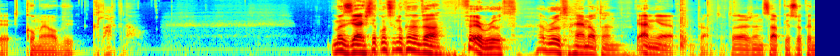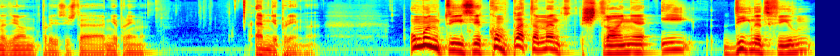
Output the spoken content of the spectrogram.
Eh, como é óbvio, claro que não. Mas já, isto aconteceu no Canadá. Foi a Ruth, a Ruth Hamilton. É a minha. Pronto, toda a gente sabe que eu sou canadiano, por isso isto é a minha prima. É a minha prima. Uma notícia completamente estranha e digna de filme,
